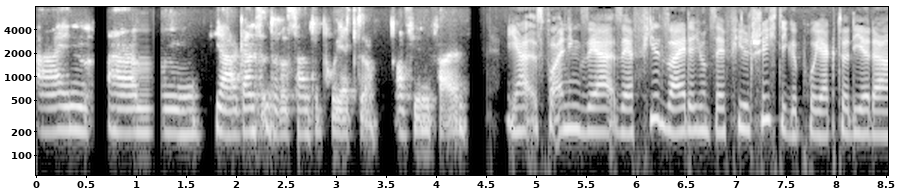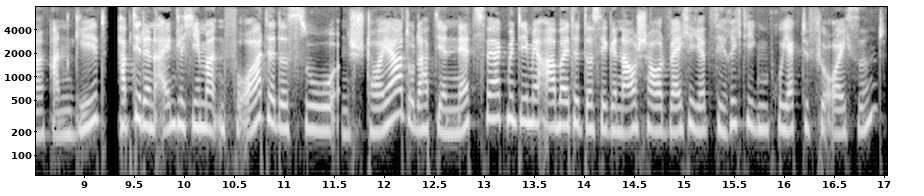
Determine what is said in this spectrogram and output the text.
ein. Ähm, ja, ganz interessante Projekte auf jeden Fall. Ja, ist vor allen Dingen sehr, sehr vielseitig und sehr vielschichtige Projekte, die ihr da angeht. Habt ihr denn eigentlich jemanden vor Ort, der das so steuert oder habt ihr ein Netzwerk, mit dem ihr arbeitet, dass ihr genau schaut, welche jetzt die richtigen Projekte für euch sind?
